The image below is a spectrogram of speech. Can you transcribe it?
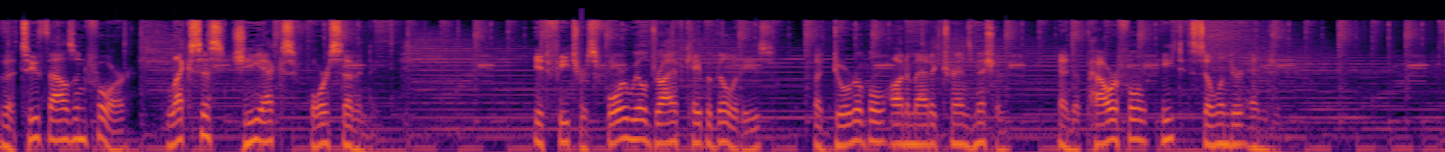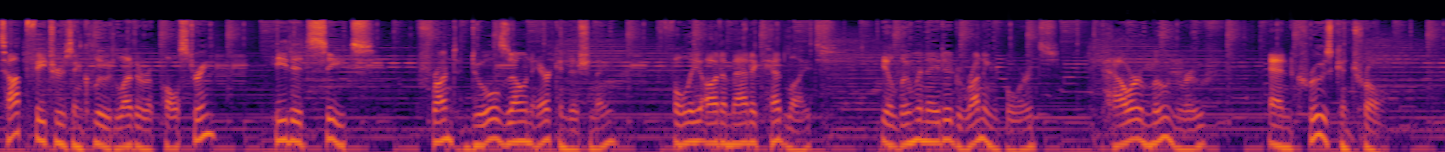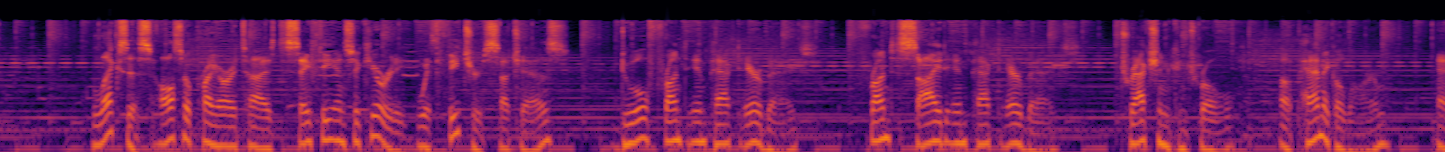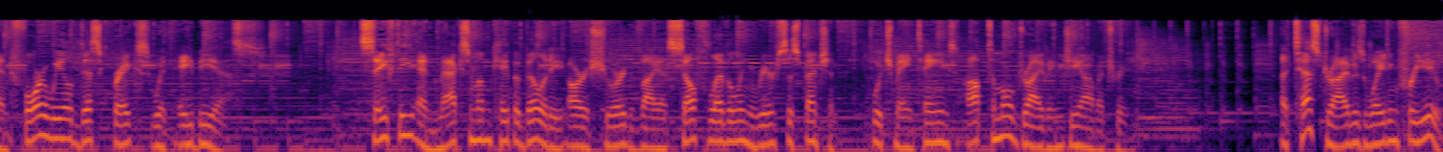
the 2004 Lexus GX 470. It features four-wheel drive capabilities, a durable automatic transmission, and a powerful eight-cylinder engine. Top features include leather upholstery, heated seats, front dual-zone air conditioning, fully automatic headlights, illuminated running boards, power moonroof, and cruise control. Lexus also prioritized safety and security with features such as dual front impact airbags, front side impact airbags, traction control, a panic alarm, and four-wheel disc brakes with ABS. Safety and maximum capability are assured via self-leveling rear suspension, which maintains optimal driving geometry. A test drive is waiting for you.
